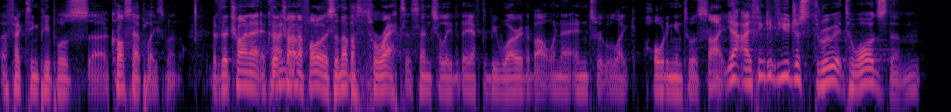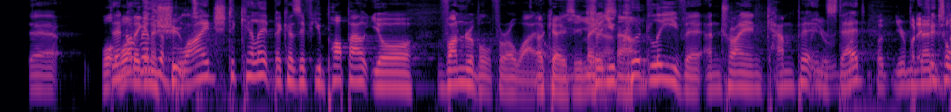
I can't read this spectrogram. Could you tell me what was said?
affecting people's uh, crosshair placement. If they're trying to, if they're Kind trying of. to follow, it's another threat essentially that they have to be worried about when they're into like holding into a site. Yeah, I think if you just threw it towards them, they're, What, they're what not are they really going to shoot? obliged to kill it because if you pop out, you're vulnerable for a while. Okay, so you make so it you sound- could leave it and try and camp it Your- instead. But, your But if it's mental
